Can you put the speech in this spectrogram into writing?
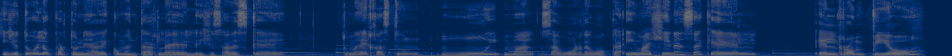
y yo tuve la oportunidad de comentarle a él. Le dije, ¿sabes qué? tú me dejaste un muy mal sabor de boca. Imagínense que él, él rompió,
